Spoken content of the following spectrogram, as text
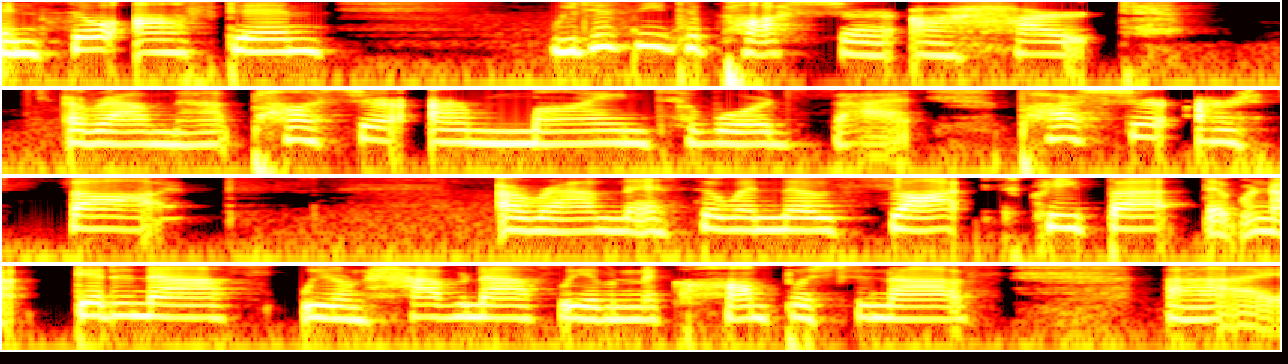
And so often we just need to posture our heart around that, posture our mind towards that, posture our thoughts around this. So when those thoughts creep up that we're not good enough, we don't have enough, we haven't accomplished enough, uh,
